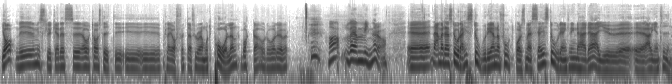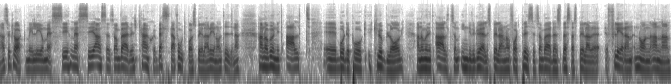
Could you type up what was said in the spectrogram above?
Ja, vi misslyckades eh, att ta oss dit i, i, i playoffet. Där förlorade mot Polen borta och då var det över. Ja, vem vinner då? Eh, nej men den stora historien, och fotbollsmässiga historien kring det här det är ju eh, Argentina såklart med Leo Messi. Messi anses som världens kanske bästa fotbollsspelare genom tiderna. Han har vunnit allt eh, både på klubblag, han har vunnit allt som individuell spelare. Han har fått priset som världens bästa spelare fler än någon annan,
